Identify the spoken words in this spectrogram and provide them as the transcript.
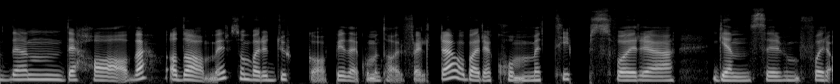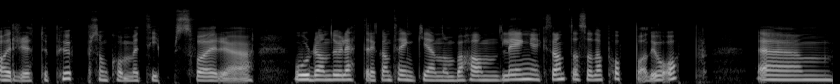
den, det havet av damer som bare dukka opp i det kommentarfeltet og bare kom med tips for uh, genser for arrete pupp, som kom med tips for uh, hvordan du lettere kan tenke gjennom behandling, ikke sant. Altså, da poppa det jo opp. Um,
